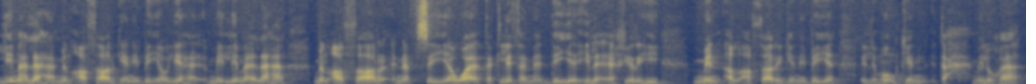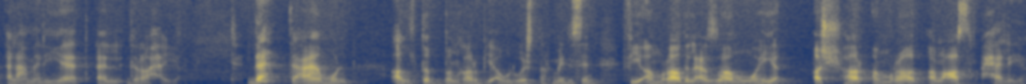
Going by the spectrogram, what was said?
لما لها من آثار جانبية ولها لما لها من آثار نفسية وتكلفة مادية إلى آخره من الآثار الجانبية اللي ممكن تحملها العمليات الجراحية. ده تعامل الطب الغربي أو ال Western medicine في أمراض العظام وهي أشهر أمراض العصر حالياً.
